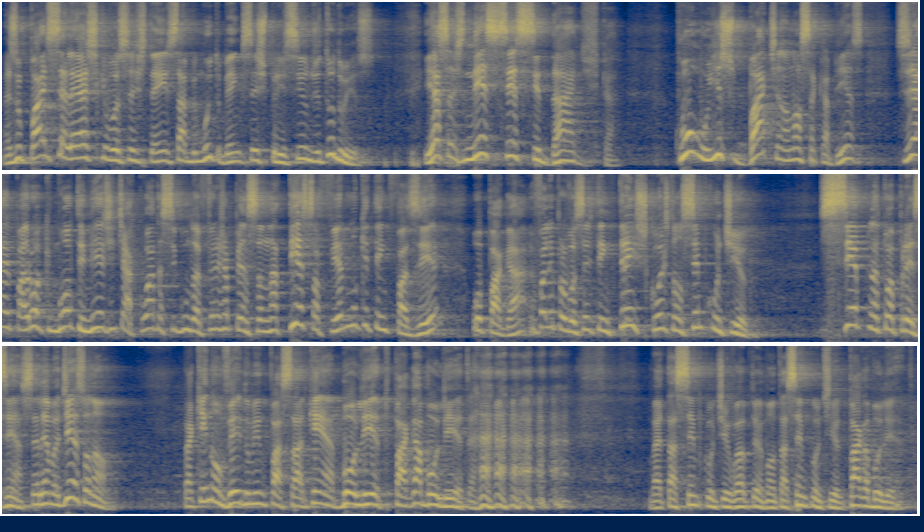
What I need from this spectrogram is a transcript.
Mas o Pai Celeste que vocês têm sabe muito bem que vocês precisam de tudo isso. E essas necessidades, cara, como isso bate na nossa cabeça. Você já reparou que volta e meia a gente acorda segunda-feira já pensando na terça-feira no que tem que fazer ou pagar. Eu falei para vocês, tem três coisas que estão sempre contigo. Sempre na tua presença. Você lembra disso ou não? Para quem não veio domingo passado, quem é? Boleto, pagar boleto. Vai estar tá sempre contigo, vai para o teu irmão, está sempre contigo, paga boleto.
